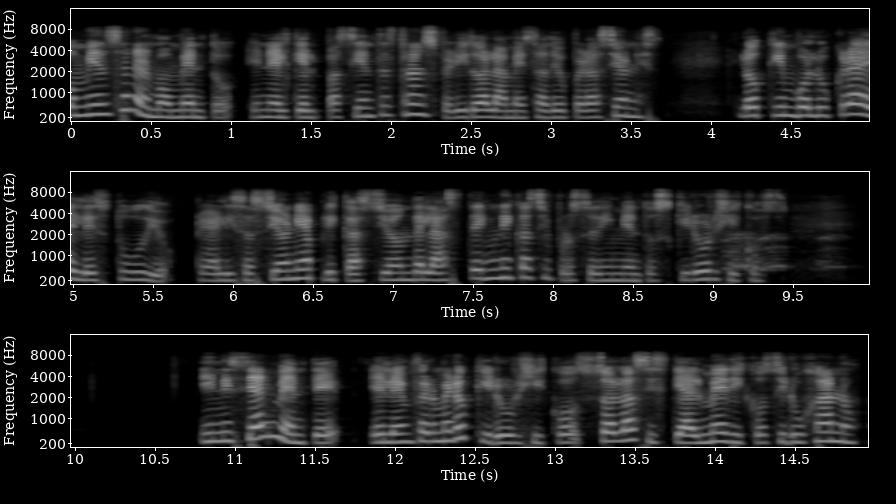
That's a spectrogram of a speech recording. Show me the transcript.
Comienza en el momento en el que el paciente es transferido a la mesa de operaciones, lo que involucra el estudio, realización y aplicación de las técnicas y procedimientos quirúrgicos. Inicialmente, el enfermero quirúrgico solo asistía al médico cirujano,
